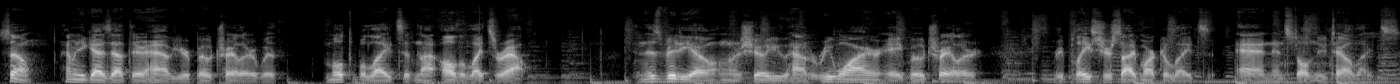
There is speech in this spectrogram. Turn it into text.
So, how many of you guys out there have your boat trailer with multiple lights, if not all the lights are out? In this video, I'm going to show you how to rewire a boat trailer, replace your side marker lights, and install new tail lights.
